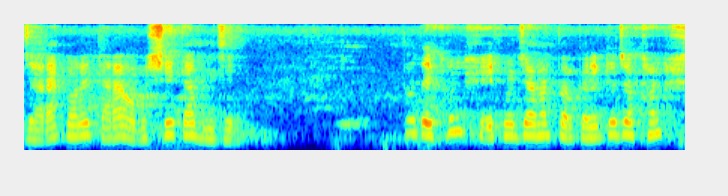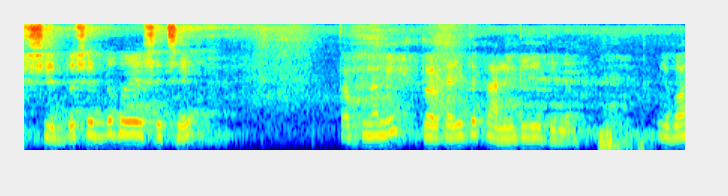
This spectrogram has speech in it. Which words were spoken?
যারা করে, তারা অবশ্যই তা বুঝেন। তো দেখুন এরপর যে আমার তরকারিটা যখন সেদ্ধ সেদ্ধ হয়ে এসেছে তখন আমি তরকারিতে পানি দিয়ে দিলাম এবং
